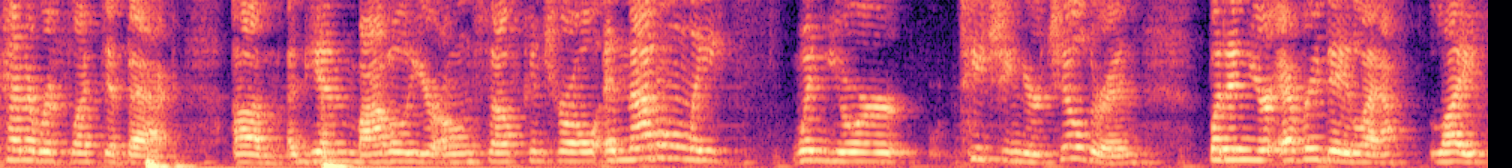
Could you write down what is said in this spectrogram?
Kind of reflect it back. Um, again, model your own self control, and not only when you're teaching your children, but in your everyday laugh, life.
